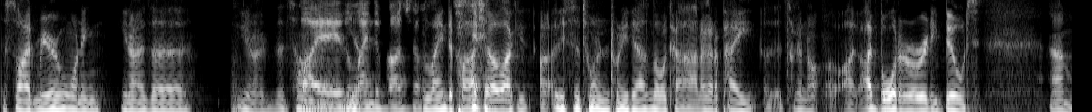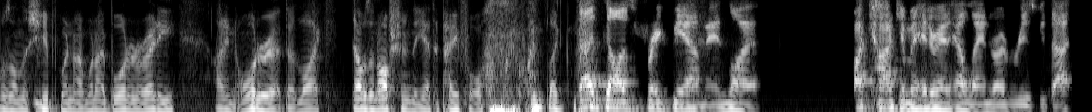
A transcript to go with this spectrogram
the side mirror warning. You know the you know the, oh, yeah, the lane know, departure. The lane departure. like uh, this is a two hundred twenty thousand dollar car, and I got to pay. It's like a, I, I bought it already built. Um, was on the ship mm. when I when I bought it already. I didn't order it, but like that was an option that you had to pay for. like that does freak me out, man. Like I can't get my head around how Land Rover is with that.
